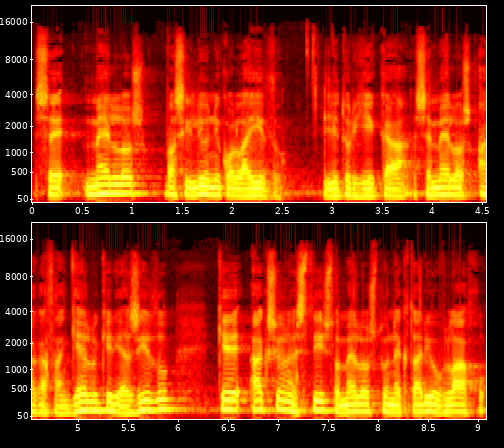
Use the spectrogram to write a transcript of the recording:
σε μέλος Βασιλείου Νικολαίδου, λειτουργικά σε μέλος Αγαθαγγέλου Κυριαζίδου και άξιον εστί στο μέλος του Νεκταρίου Βλάχου,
